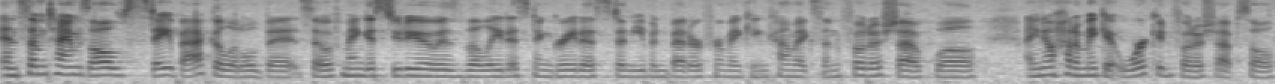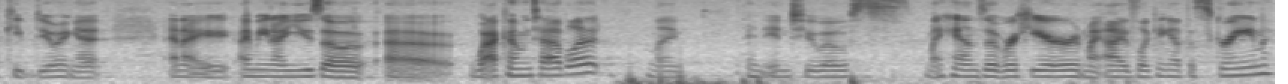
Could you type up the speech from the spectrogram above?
and sometimes I'll stay back a little bit. So if Manga Studio is the latest and greatest and even better for making comics than Photoshop, well, I know how to make it work in Photoshop, so I'll keep doing it. And I, I mean, I use a, a Wacom tablet, like an Intuos, my hands over here and my eyes looking at the screen.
